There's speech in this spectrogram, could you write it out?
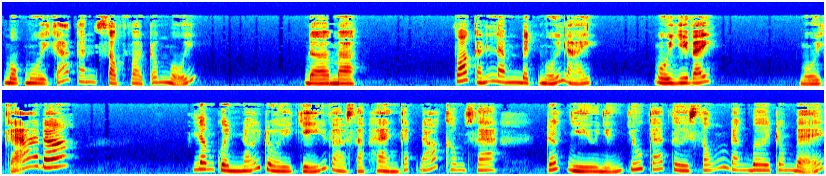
một mùi cá tanh sọc vào trong mũi. Đờ mà! Phó Cảnh Lâm bịt mũi lại. Mùi gì vậy? Mùi cá đó. Lâm Quỳnh nói rồi chỉ vào sạp hàng cách đó không xa, rất nhiều những chú cá tươi sống đang bơi trong bể.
